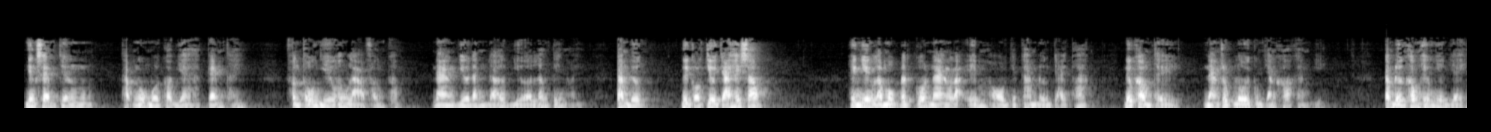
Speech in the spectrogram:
Nhưng xem chừng thập ngũ muội có vẻ kém thấy. Phần thủ nhiều hơn là phần công. Nàng vừa đánh đỡ vừa lớn tiếng hỏi. tam đường, ngươi còn chưa chạy hay sao? Hiển nhiên là mục đích của nàng là yểm hộ cho cam đường chạy thoát. Nếu không thì nàng rút lui cũng chẳng khó khăn gì. Cam đường không hiểu như vậy.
